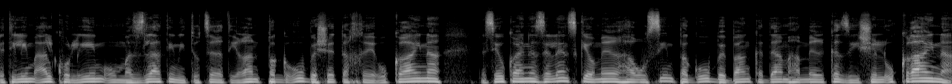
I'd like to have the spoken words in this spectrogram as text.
וטילים על-קוליים ומזל"טים מתוצרת איראן פגעו בשטח אוקראינה. נשיא אוקראינה זלנסקי אומר, הרוסים פגעו בבנק הדם המרכזי של אוקראינה.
